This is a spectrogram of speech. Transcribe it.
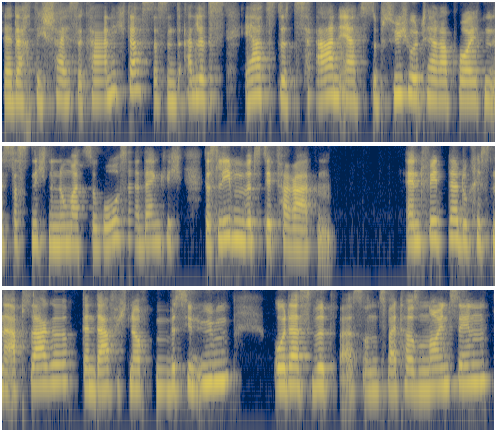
Da dachte ich, scheiße, kann ich das? Das sind alles Ärzte, Zahnärzte, Psychotherapeuten. Ist das nicht eine Nummer zu groß? Da denke ich, das Leben wird es dir verraten. Entweder du kriegst eine Absage, dann darf ich noch ein bisschen üben, oder es wird was. Und 2019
